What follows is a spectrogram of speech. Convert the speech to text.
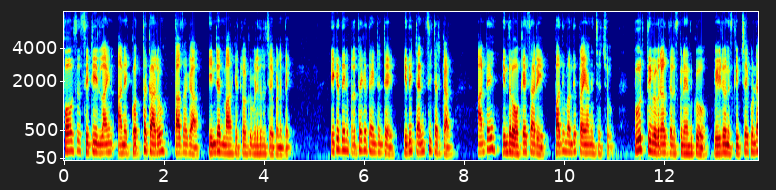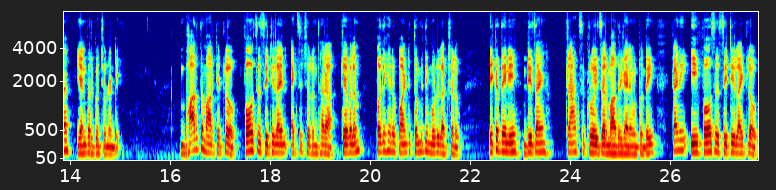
Force City Line అనే కొత్త కారు తాజాగా ఇండియన్ మార్కెట్లోకి విడుదల చేయబడింది. ఇక దీని ప్రత్యేకత ఏంటంటే ఇది టెన్ సీటర్ కార్ అంటే ఇందులో ఒకేసారి పది మంది ప్రయాణించవచ్చు పూర్తి వివరాలు తెలుసుకునేందుకు వీడియోని స్కిప్ చేయకుండా ఎన్ వరకు చూడండి. భారత మార్కెట్లో ఫోర్స్ సిటీ లైన్ ఎక్స్ ధర కేవలం పదిహేను పాయింట్ తొమ్మిది మూడు లక్షలు. ఇక దీని డిజైన్ ట్రాక్స్ క్రూయిజర్ మాదిరిగానే ఉంటుంది. కానీ ఈ ఫోర్స్ సిటీ లైట్లో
